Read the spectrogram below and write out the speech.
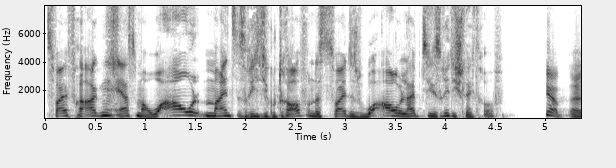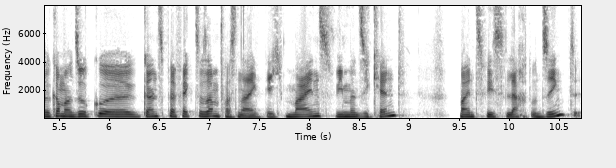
Zwei Fragen. Erstmal, wow, Mainz ist richtig gut drauf. Und das zweite ist, wow, Leipzig ist richtig schlecht drauf. Ja, äh, kann man so äh, ganz perfekt zusammenfassen eigentlich. Mainz, wie man sie kennt. Mainz, wie es lacht und singt.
